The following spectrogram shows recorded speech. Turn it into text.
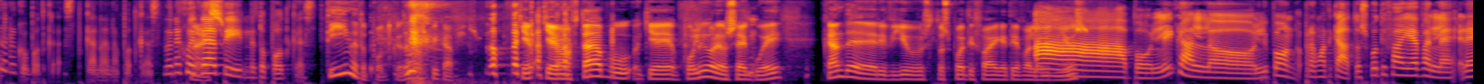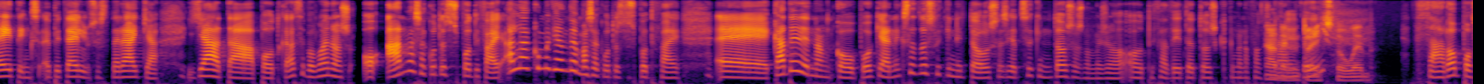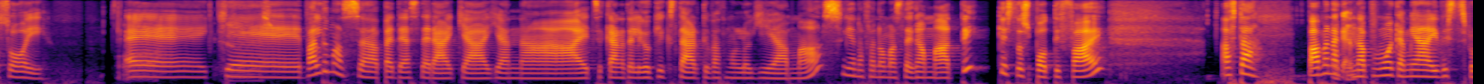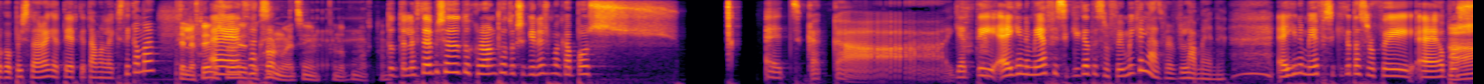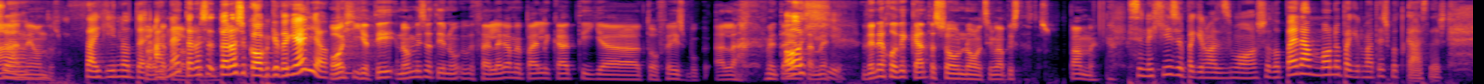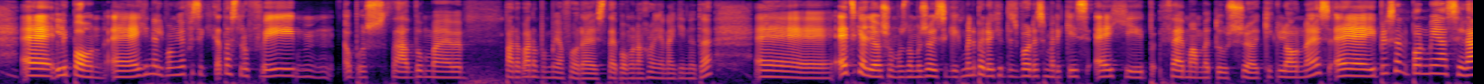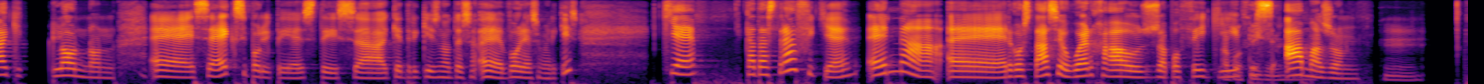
δεν ακούω podcast. Κανένα podcast. Δεν έχω Nice. ιδέα τι είναι το podcast. Τι είναι το podcast, να μας πει κάποιος. Δώστε και, και με αυτά που. και πολύ ωραίο segue. Κάντε reviews στο Spotify γιατί έβαλε reviews. Α, πολύ καλό. Λοιπόν, πραγματικά, το Spotify έβαλε ratings επιτέλους αστεράκια για τα podcast. Επομένως, ο- αν μας ακούτε στο Spotify, αλλά ακόμα και αν δεν μας ακούτε στο Spotify, ε, κάντε έναν κόπο και ανοίξτε το στο κινητό σας, γιατί στο κινητό σας νομίζω ότι θα δείτε το συγκεκριμένο Α, δεν το functionality. έχεις στο web. Θαρώ πως όχι. Ε, και βάλτε μας α, πέντε αστεράκια για να έτσι κάνετε λίγο kickstart τη βαθμολογία μας, για να φαινόμαστε γαμάτι και στο Spotify. Αυτά. Πάμε Οκ. να, να πούμε καμιά είδηση της προκοπής τώρα, γιατί αρκετά μαλακιστήκαμε. Τελευταίο Ε, επεισόδιο θα του ξε- χρόνου, έτσι. Να το πούμε αυτό. Το τελευταίο επεισόδιο του χρόνου θα το ξεκινήσουμε κάπως έτσι κακά. Γιατί έγινε μια φυσική καταστροφή. Μην γελάς, βρε, βλαμμένε. Έγινε μια φυσική καταστροφή ε, όπως Α, ε, ναι, όντως. θα γίνονται... Τώρα Α, ναι, κατάλαβα τώρα, τι σε- εννοείς. τώρα σε κόπηκε το γέλιο. Όχι, γιατί νόμιζα ότι εννο- θα λέγαμε πάλι κάτι για το Facebook. Αλλά μετά Όχι. ήρθαμε. Δεν έχω δει καν τα show notes, είμαι απίστευτος. Πάμε. Συνεχίζει ο επαγγελματισμός. Εδώ πέρα μόνο επαγγελματίες podcasters. Ε, λοιπόν, ε, έγινε λοιπόν μια φυσική καταστροφή, όπως θα δούμε παραπάνω από μία φορά στα επόμενα χρόνια να γίνεται. Ε, έτσι κι αλλιώς όμως, νομίζω η συγκεκριμένη περιοχή της Βόρειας Αμερικής έχει θέμα με τους κυκλώνες. Ε, υπήρξαν λοιπόν μία σειρά κυκλώνων ε, σε έξι πολιτείες της α, κεντρικής νότιας, ε, Βόρειας Αμερικής και καταστράφηκε ένα ε, εργοστάσιο warehouse αποθήκη, Αποθήκη, της ναι. Amazon. Μμ.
